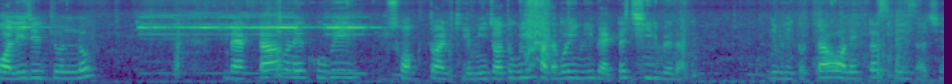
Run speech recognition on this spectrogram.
কলেজের জন্য। ব্যাগটা মানে খুবই শক্ত আর কি, আমি যতগুলি খাতা বই নিই ব্যাগটা ছিঁড়বে না। যে ভেতরটাও অনেকটা স্পেস আছে।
